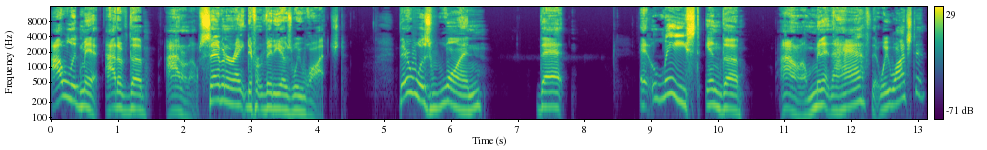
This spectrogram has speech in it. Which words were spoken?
I will admit, out of the, I don't know, seven or eight different videos we watched, there was one that, at least in the, I don't know, minute and a half that we watched it,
